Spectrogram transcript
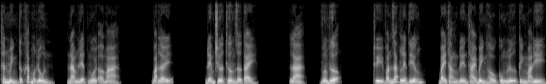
thân mình tức khắc một lùn, nằm liệt ngồi ở mà. Bắt lấy. Đêm trưa thương giơ tay. Là, vương thượng. Thủy Văn Giác lên tiếng, bay thẳng đến Thái Bình Hầu cùng Lữ Kính mà đi.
